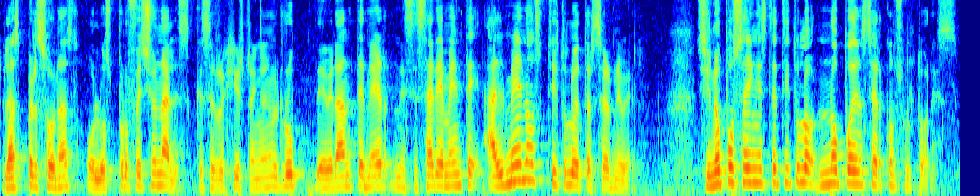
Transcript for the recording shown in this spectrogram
las personas o los profesionales que se registran en el RUP deberán tener necesariamente al menos título de tercer nivel. Si no poseen este título, no pueden ser consultores.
